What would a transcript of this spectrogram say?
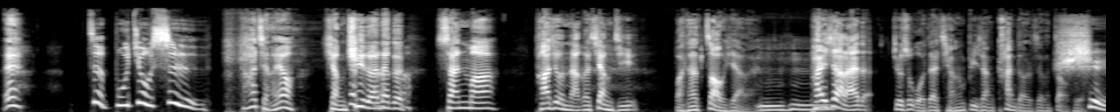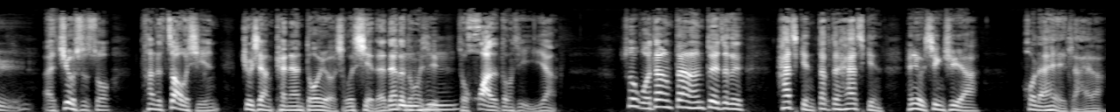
哎，这不就是他想要想去的那个山吗？他就拿个相机把它照下来，嗯哼，拍下来的就是我在墙壁上看到的这个照片。是，哎，就是说它的造型就像 Canon Doyle 所写的那个东西所画的东西一样。所以，我当当然对这个 Haskin Doctor Haskin 很有兴趣啊。后来他也来了，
